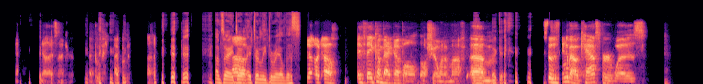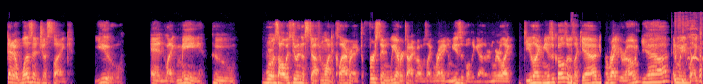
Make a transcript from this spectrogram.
No, that's not true. I poop. I poop. I'm sorry. I, to- Uh, I totally derailed this. No, no. If they come back up, I'll I'll show one of them off. Um, Okay. So the thing about Casper was that it wasn't just like you and like me who was always doing this stuff and wanted to collaborate. Like the first thing we ever talked about was like writing a musical together, and we were like, "Do you like musicals?" I was like, "Yeah." Do you write your own? Yeah. And we like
